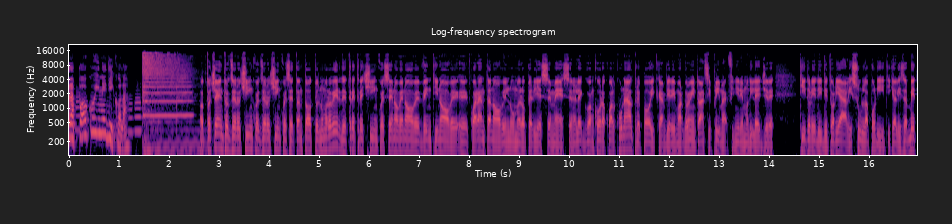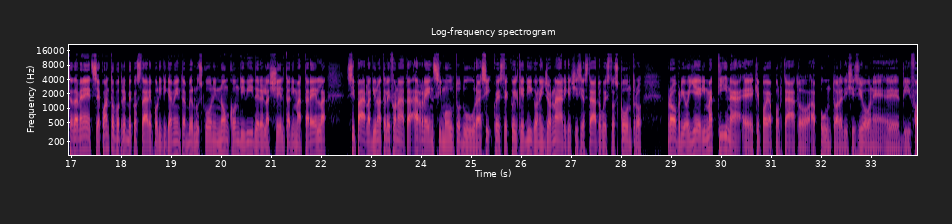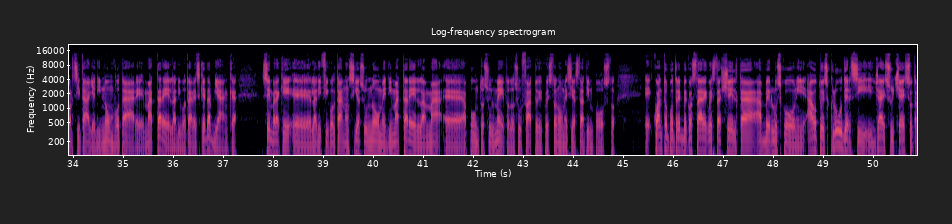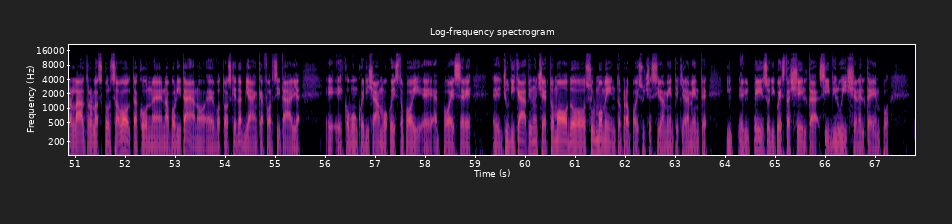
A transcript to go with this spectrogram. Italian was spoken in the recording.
tra poco in edicola. 800 05 05 78 il numero verde, 335 699 29 49 il numero per gli sms. Ne leggo ancora qualcun altro e poi cambieremo argomento, anzi prima finiremo di leggere titoli editoriali sulla politica. Elisabetta da Venezia, quanto potrebbe costare politicamente a Berlusconi non condividere la scelta di Mattarella? Si parla di una telefonata a Renzi molto dura. Sì, questo è quel che dicono i giornali, che ci sia stato questo scontro proprio ieri mattina, eh, che poi ha portato appunto alla decisione eh, di Forza Italia di non votare Mattarella, di votare scheda bianca. Sembra che eh, la difficoltà non sia sul nome di Mattarella, ma eh, appunto sul metodo, sul fatto che questo nome sia stato imposto. Eh, quanto potrebbe costare questa scelta a Berlusconi? Autoescludersi, già è successo tra l'altro la scorsa volta con eh, Napolitano, eh, votò scheda bianca, Forza Italia, e, e comunque diciamo questo poi eh, può essere eh, giudicato in un certo modo sul momento, però poi successivamente chiaramente il, il peso di questa scelta si diluisce nel tempo.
